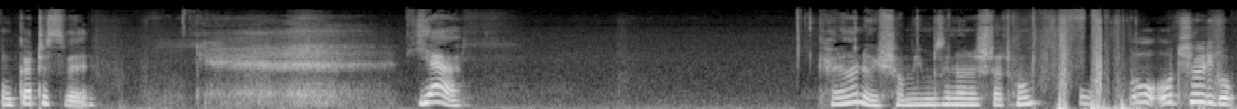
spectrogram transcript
Um Gottes Willen. Ja, keine Ahnung, ich schaue mich ein bisschen in der Stadt rum. Oh, oh, oh Entschuldigung.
